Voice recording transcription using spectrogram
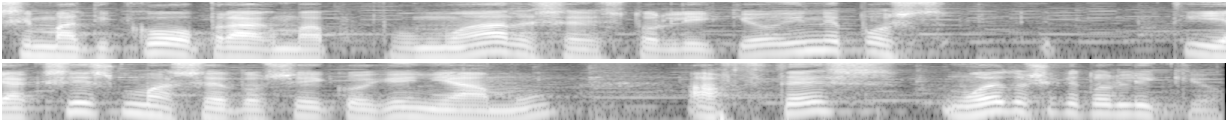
σημαντικό πράγμα που μου άρεσε στο Λύκειο είναι πως οι αξίες που μας έδωσε η οικογένειά μου, αυτές μου έδωσε και το Λύκειο.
